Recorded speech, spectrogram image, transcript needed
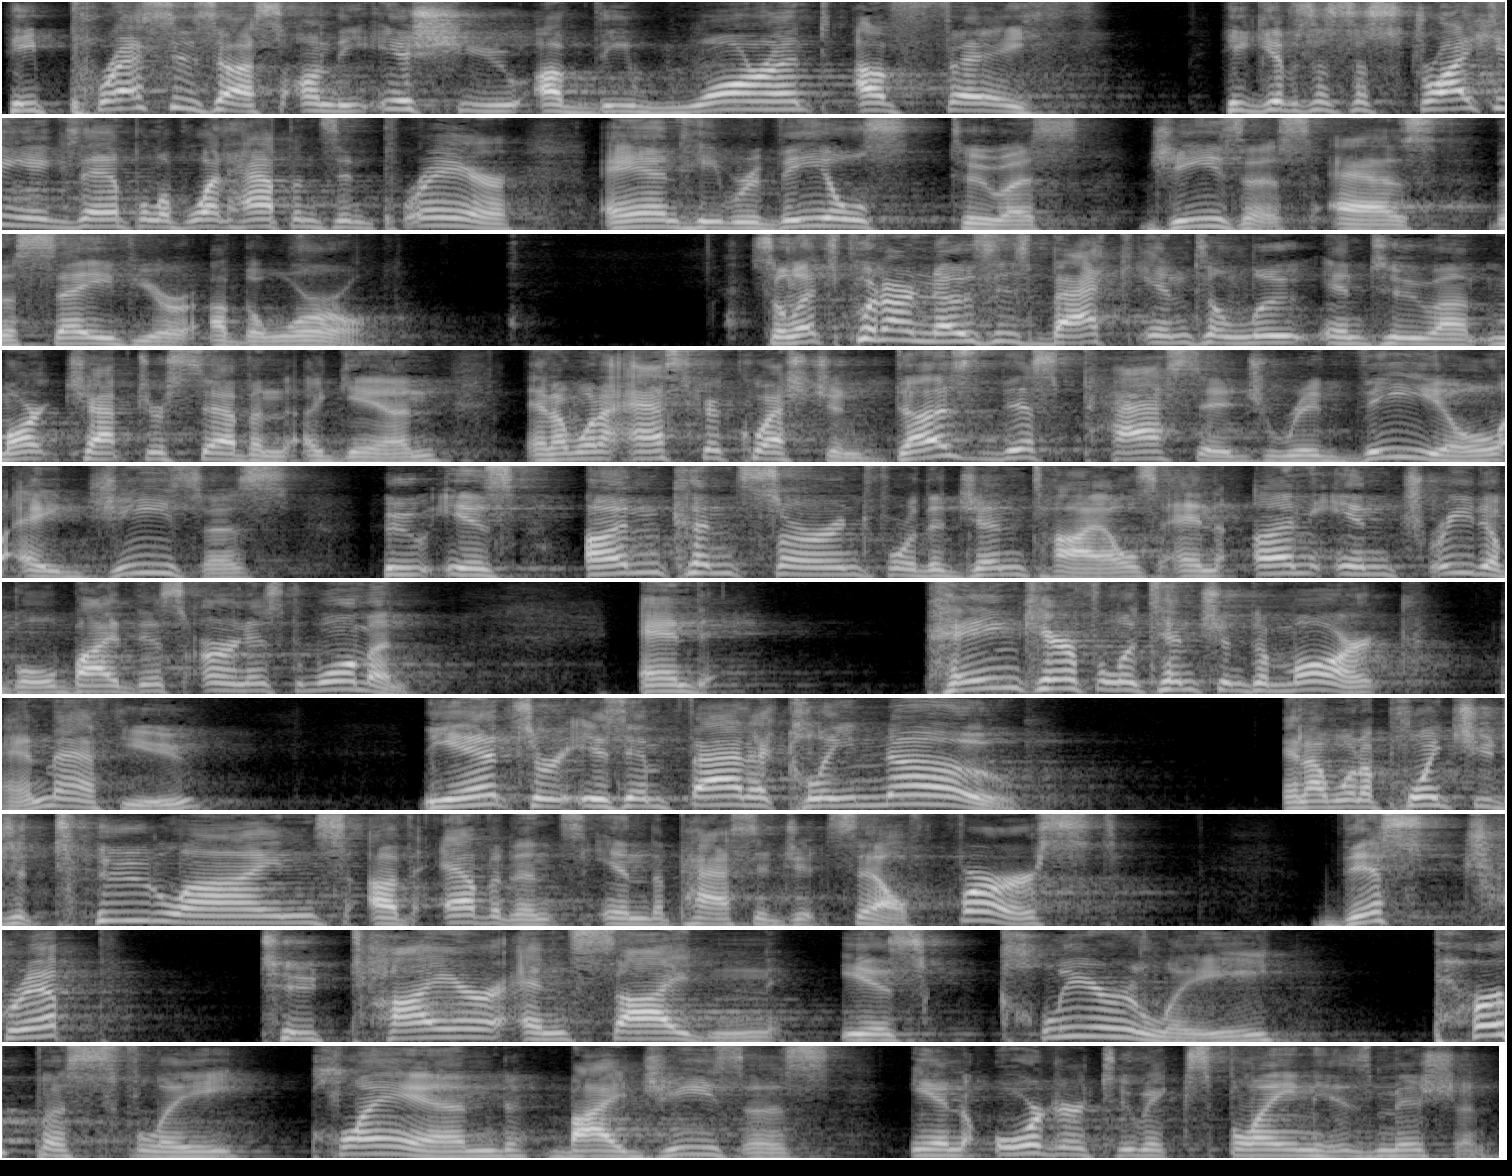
He presses us on the issue of the warrant of faith. He gives us a striking example of what happens in prayer, and he reveals to us Jesus as the Savior of the world. So let's put our noses back into, Luke, into uh, Mark chapter 7 again, and I want to ask a question. Does this passage reveal a Jesus who is unconcerned for the Gentiles and unentreatable by this earnest woman? And paying careful attention to Mark and Matthew, the answer is emphatically no. And I want to point you to two lines of evidence in the passage itself. First, this trip to Tyre and Sidon is clearly, purposefully planned by Jesus in order to explain his mission.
